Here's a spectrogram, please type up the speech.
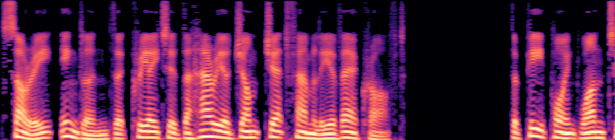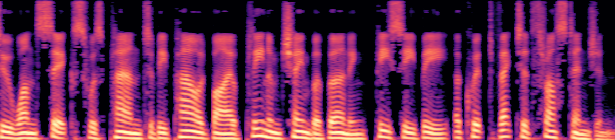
Surrey, England that created the Harrier jump jet family of aircraft. The P.1216 was planned to be powered by a plenum chamber burning equipped vectored thrust engine.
